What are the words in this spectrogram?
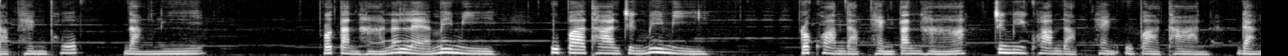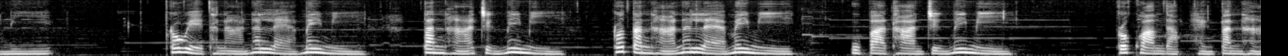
ดับแห่งภพดังนี้ เพราะตัณหานั่นแหลไม่มี อุปาทานจึงไม่มี เพราะความดับแห่งตัณหาจึงมีความดับแห่งอุปาทาน ดังนี้ เพราะเวทนานั่นแหลไม่มี ตัณหาจึงไม่มี เพราะตัณหานั่นแหลไม่มี อุปาทานจึงไม่มี เพราะความดับแห่งตัณหา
